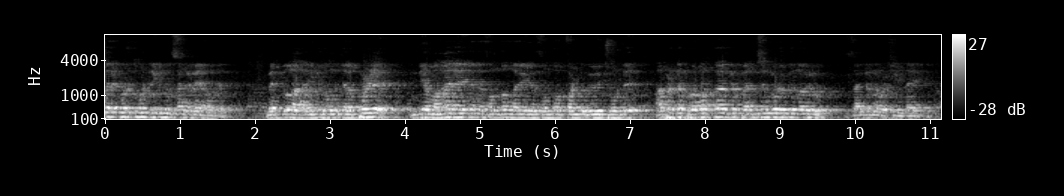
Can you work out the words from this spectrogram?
വരെ കൊടുത്തുകൊണ്ടിരിക്കുന്ന ഒരു സംഘടനയാണ് മറ്റുള്ള എനിക്ക് തോന്നുന്നു ചിലപ്പോൾ ഇന്ത്യ മഹാരാജ്യത്തിന്റെ സ്വന്തം നിലയിൽ സ്വന്തം ഫണ്ട് ഉപയോഗിച്ചുകൊണ്ട് അവരുടെ പ്രവർത്തകർക്ക് പെൻഷൻ കൊടുക്കുന്ന ഒരു സംഘടന പക്ഷേ ഉണ്ടായിരിക്കില്ല.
